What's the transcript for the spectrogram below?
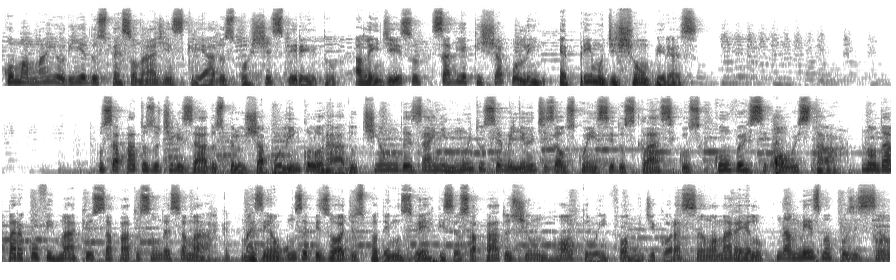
como a maioria dos personagens criados por Chespirito. Além disso, sabia que Chapolin é primo de Chompiras? Os sapatos utilizados pelo Chapolin Colorado tinham um design muito semelhantes aos conhecidos clássicos Converse All Star. Não dá para confirmar que os sapatos são dessa marca, mas em alguns episódios podemos ver que seus sapatos tinham um rótulo em forma de coração amarelo na mesma posição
